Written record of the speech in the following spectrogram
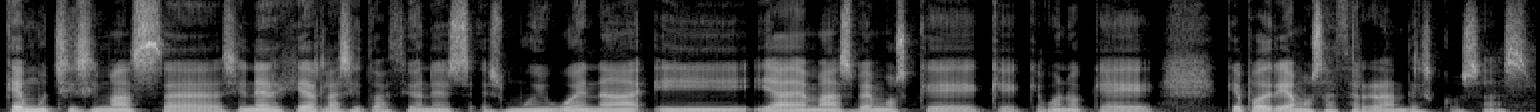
que hay muchísimas eh, sinergias, la situación es, es muy buena y, además vemos que, que, que, que podríamos hacer grandes cosas.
